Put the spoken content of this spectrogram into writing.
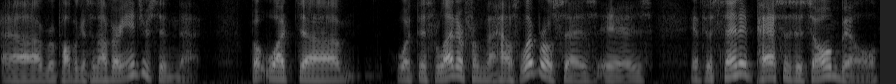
uh, Republicans are not very interested in that. But what, uh, what this letter from the House liberals says is if the Senate passes its own bill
